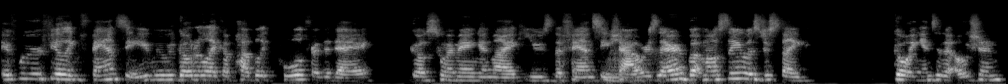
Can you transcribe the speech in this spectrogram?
if we were feeling fancy, we would go to like a public pool for the day, go swimming and like use the fancy Mhm. showers there. But mostly it was just like going into the ocean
